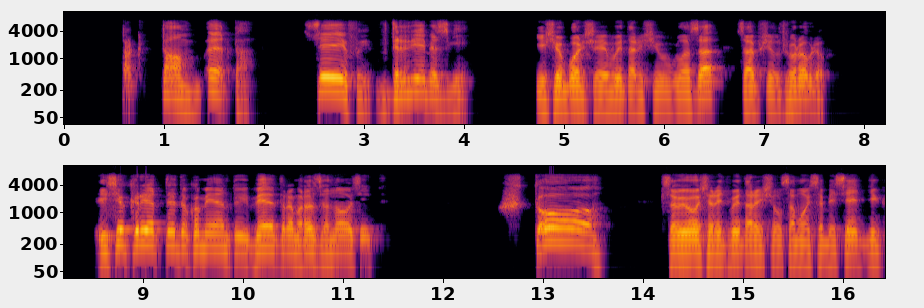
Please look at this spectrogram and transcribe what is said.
— Так там это, сейфы в дребезги, — еще больше вытаращив глаза, сообщил Журавлев. — И секретные документы ветром разносит. «Что?» — в свою очередь вытаращил самой собеседник.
